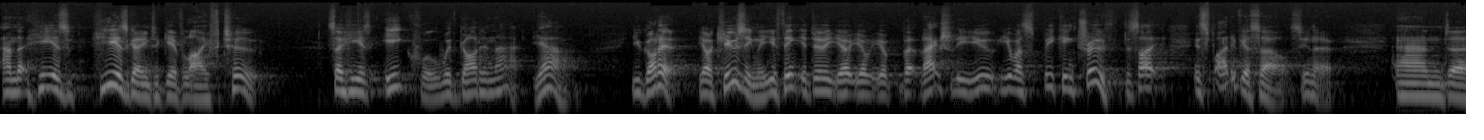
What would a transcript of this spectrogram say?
and that he is, he is going to give life too. So he is equal with God in that. Yeah, you got it. You're accusing me. You think you're you're, you're, but actually you, you are speaking truth beside, in spite of yourselves, you know. And, uh,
